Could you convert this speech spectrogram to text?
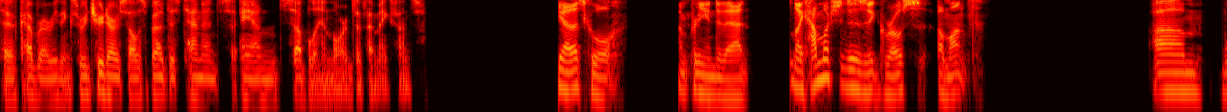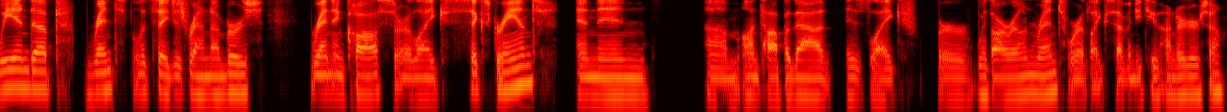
to cover everything. So we treat ourselves both as tenants and sub landlords, if that makes sense. Yeah, that's cool. I'm pretty into that. Like, how much does it gross a month? Um, we end up rent, let's say just round numbers, rent and costs are like six grand. And then um, on top of that is like we're with our own rent, we're at like 7,200 or so.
